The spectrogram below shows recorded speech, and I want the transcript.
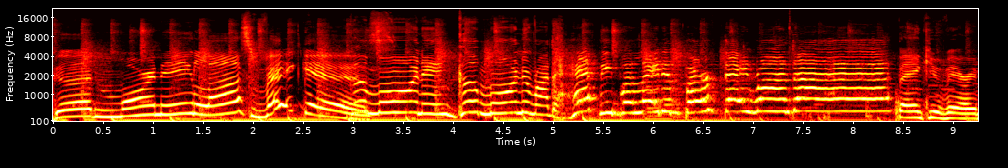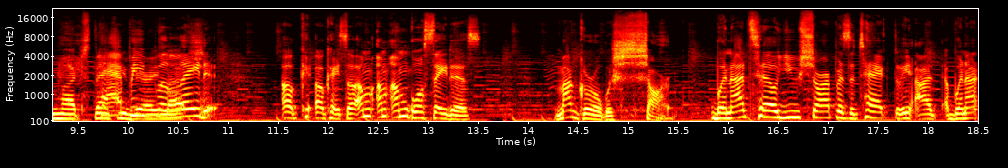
Good morning, Las Vegas. Good morning, good morning, Rhonda. Happy belated birthday, Rhonda. Thank you very much. Thank Happy you very belated. much. Happy belated. Okay, okay. So I'm, I'm, I'm gonna say this. My girl was sharp. When I tell you sharp as a tack, I when I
